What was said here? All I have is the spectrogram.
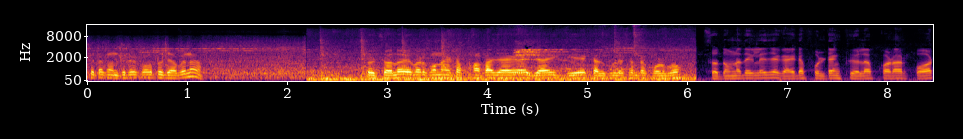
সেটা কনসিডার করা তো যাবে না। তো চলো এবার কোনো একটা ফাঁকা জায়গায় যাই, গিয়ে ক্যালকুলেশনটা করব। সো তোমরা দেখলে যে গাড়িটা ফুল ট্যাঙ্ক ফিউল আপ করার পর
